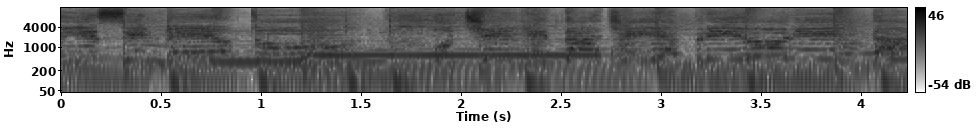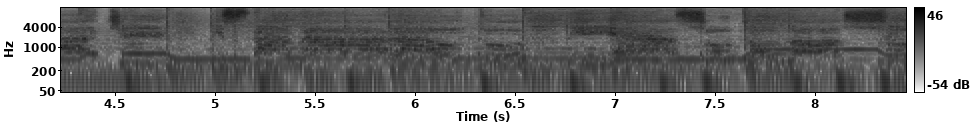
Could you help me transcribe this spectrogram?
conhecimento. Utilidade é prioridade. Está na Arauto e é assunto nosso.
